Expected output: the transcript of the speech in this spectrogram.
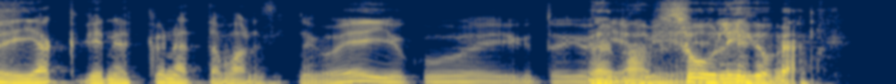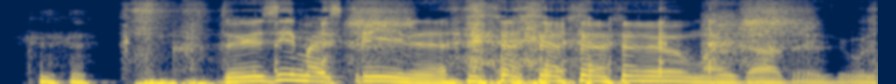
ei hakkagi need kõned tavaliselt nagu ei jugu, ei tuju. suu liigub jah Do you see my screen oh my god, mul,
